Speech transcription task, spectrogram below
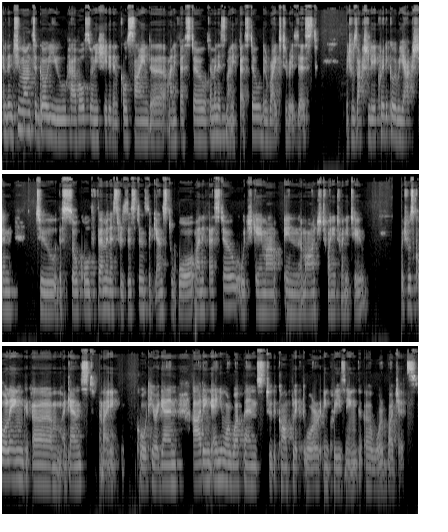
And then two months ago, you have also initiated and co signed a manifesto, a feminist manifesto, The Right to Resist, which was actually a critical reaction to the so-called feminist resistance against war manifesto, which came out in March 2022, which was calling um, against, and I quote here again, adding any more weapons to the conflict or increasing uh, war budgets.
